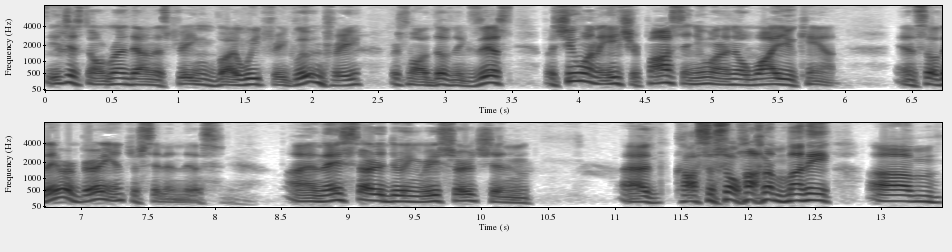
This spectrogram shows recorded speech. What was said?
you just don't run down the street and buy wheat-free, gluten-free. First of all, it doesn't exist. But you want to eat your pasta and you want to know why you can't. And so they were very interested in this. Yeah. And they started doing research and uh, cost us a lot of money. Um,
